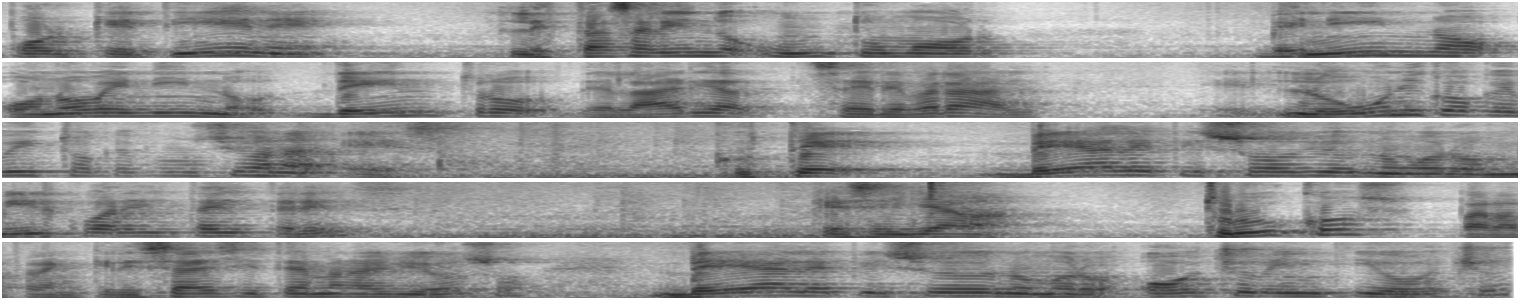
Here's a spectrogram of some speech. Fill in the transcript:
porque tiene, le está saliendo un tumor benigno o no benigno dentro del área cerebral, eh, lo único que he visto que funciona es que usted vea el episodio número 1043, que se llama Trucos para tranquilizar el sistema nervioso, vea el episodio número 828,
